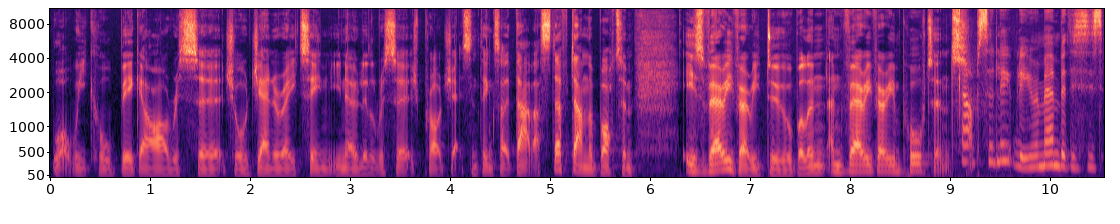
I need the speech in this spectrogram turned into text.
what we call big R research or generating, you know, little research projects and things like that. That stuff down the bottom is very, very doable and, and very, very important. Absolutely. Remember, this is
